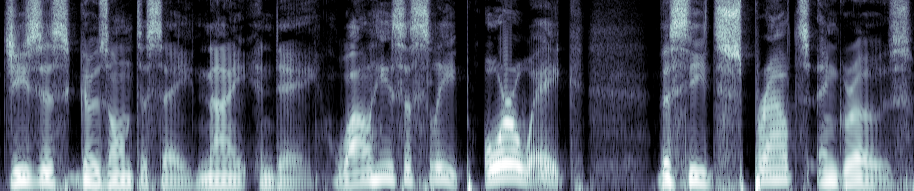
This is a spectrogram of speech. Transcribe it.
Jesus goes on to say, night and day, while he's asleep or awake, the seed sprouts and grows,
